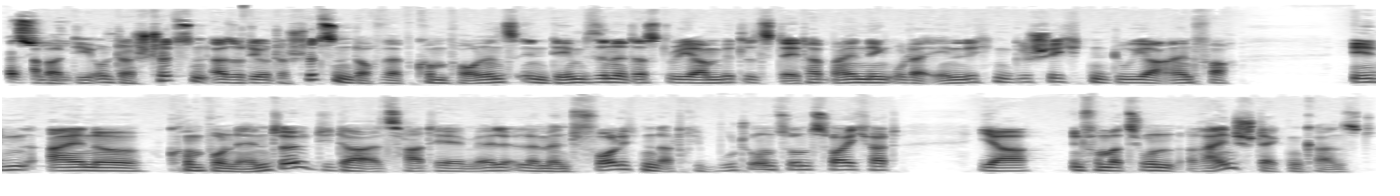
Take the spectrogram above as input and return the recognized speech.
Also aber die unterstützen, also die unterstützen doch Web Components in dem Sinne, dass du ja mittels Data Binding oder ähnlichen Geschichten du ja einfach in eine Komponente, die da als HTML-Element vorliegt und Attribute und so ein Zeug hat, ja Informationen reinstecken kannst.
